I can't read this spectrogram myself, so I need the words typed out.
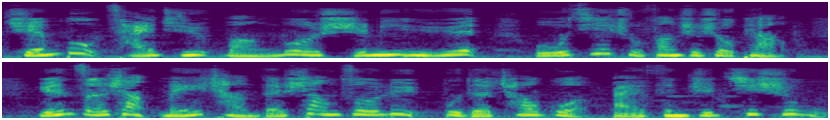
全部采取网络实名预约、无接触方式售票。原则上，每场的上座率不得超过百分之七十五。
